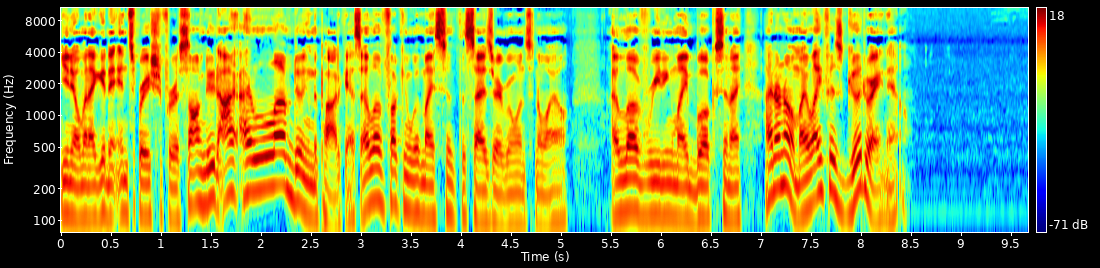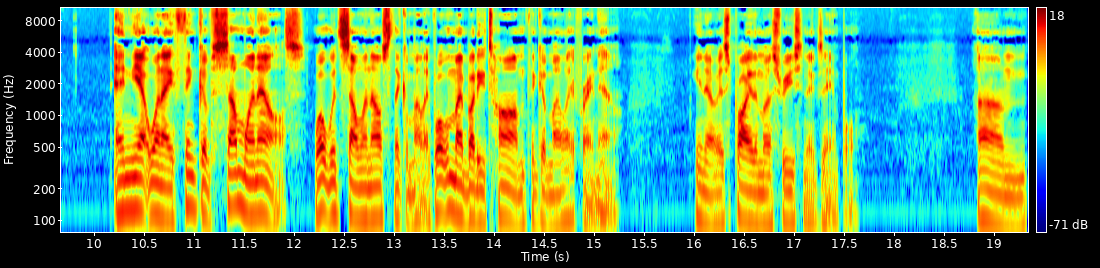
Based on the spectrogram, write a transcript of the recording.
you know, when I get an inspiration for a song, dude, I, I love doing the podcast. I love fucking with my synthesizer every once in a while. I love reading my books, and I, I don't know, my life is good right now. And yet, when I think of someone else, what would someone else think of my life? What would my buddy Tom think of my life right now? You know, is probably the most recent example. Um,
